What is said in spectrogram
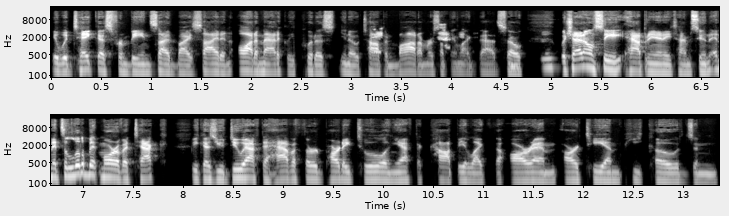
it would take us from being side by side and automatically put us, you know, top and bottom or something like that. So, mm-hmm. which I don't see happening anytime soon. And it's a little bit more of a tech because you do have to have a third party tool and you have to copy like the RM, RTMP codes and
